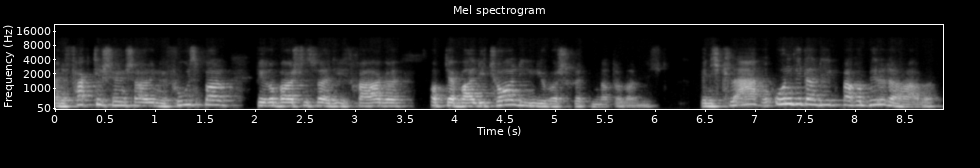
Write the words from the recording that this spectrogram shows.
Eine faktische Entscheidung im Fußball wäre beispielsweise die Frage, ob der Ball die Torlinie überschritten hat oder nicht. Wenn ich klare, unwiderlegbare Bilder habe,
